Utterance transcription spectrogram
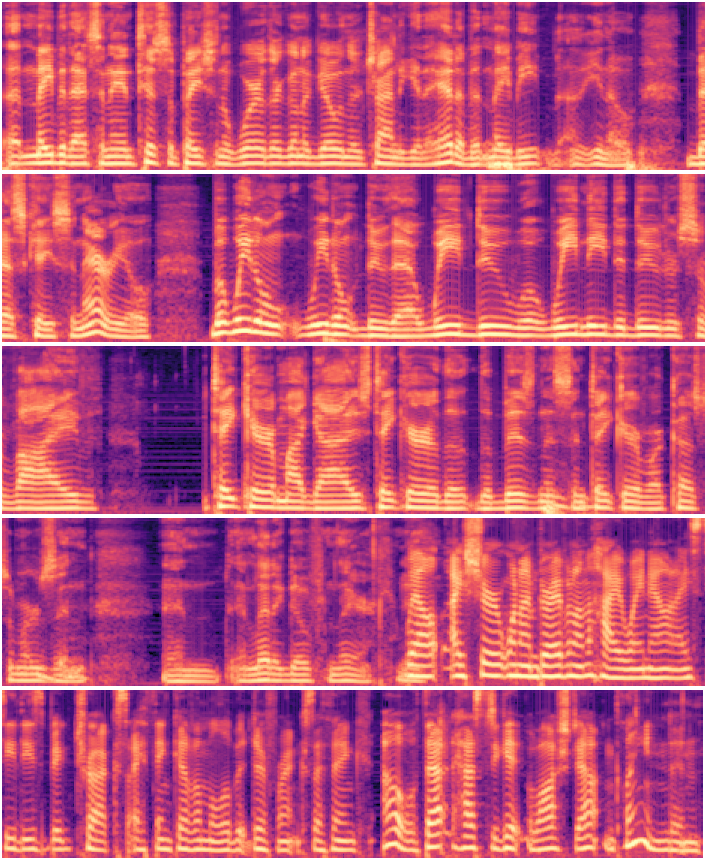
Uh, maybe that's an anticipation of where they're going to go, and they're trying to get ahead of it. Maybe uh, you know best case scenario, but we don't we don't do that. We do what we need to do to survive. Take care of my guys, take care of the, the business, mm-hmm. and take care of our customers, and and and let it go from there. Well, I sure when I'm driving on the highway now and I see these big trucks, I think of them a little bit different because I think, oh, that has to get washed out and cleaned. And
